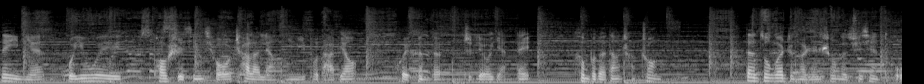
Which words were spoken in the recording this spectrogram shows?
那一年我因为抛石星球差了两厘米不达标，悔恨的直流眼泪，恨不得当场撞死。但纵观整个人生的曲线图，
